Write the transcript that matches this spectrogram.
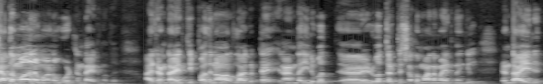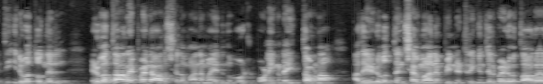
ശതമാനമാണ് വോട്ടുണ്ടായിരുന്നത്. ആ രണ്ടായിരത്തി പതിനാറിലാകട്ടെ രണ്ട് ഇരുപത് എഴുപത്തെട്ട് ശതമാനമായിരുന്നെങ്കിൽ രണ്ടായിരത്തി ഇരുപത്തൊന്നിൽ എഴുപത്തി ആറ് പോയിന്റ് ആറ് ശതമാനമായിരുന്നു വോട്ട്. പോളിംഗിന്റെ ഇത്തവണ അത് എഴുപത്തഞ്ച് ശതമാനം പിന്നിട്ടിരിക്കും. ചിലപ്പോൾ എഴുപത്തി ആറ്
